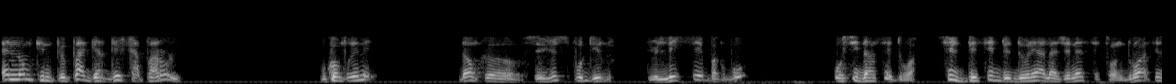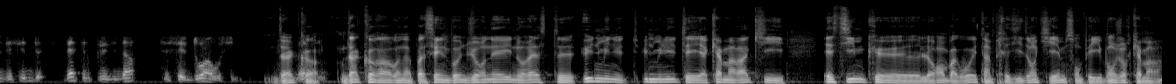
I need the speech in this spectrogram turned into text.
Un homme qui ne peut pas garder sa parole. Vous comprenez? Donc, euh, c'est juste pour dire de laisser Bagbo aussi dans ses droits. S'il décide de donner à la jeunesse, son droit. S'il décide de- d'être président, ses droits aussi. D'accord, d'accord Aruna. Passez une bonne journée. Il nous reste une minute, une minute et il y a Camara qui estime que Laurent Gbagbo est un président qui aime son pays. Bonjour Camara.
